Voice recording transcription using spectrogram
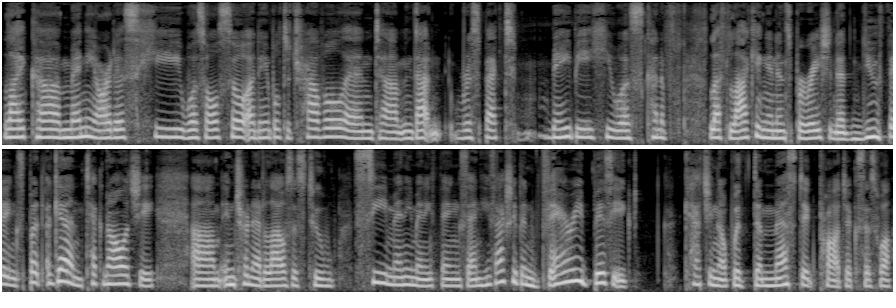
Like uh, many artists, he was also unable to travel, and um, in that respect, maybe he was kind of left lacking in inspiration and new things. But again, technology, um, internet allows us to see many, many things, and he's actually been very busy catching up with domestic projects as well.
